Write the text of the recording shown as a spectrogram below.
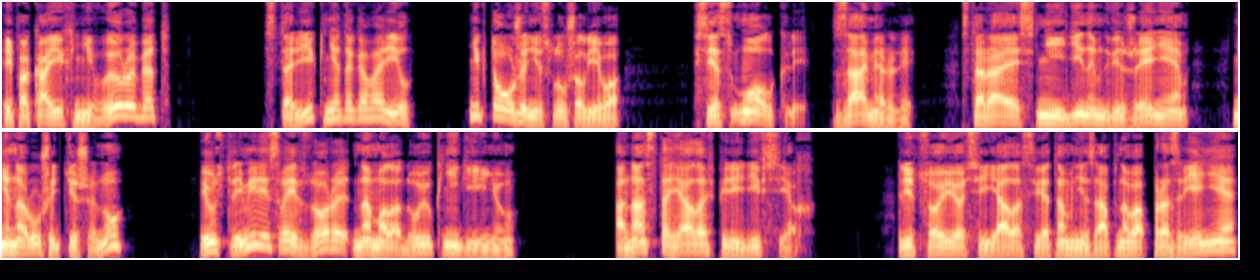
и пока их не вырубят... Старик не договорил, никто уже не слушал его. Все смолкли, замерли, стараясь ни единым движением не нарушить тишину, и устремили свои взоры на молодую княгиню. Она стояла впереди всех. Лицо ее сияло светом внезапного прозрения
